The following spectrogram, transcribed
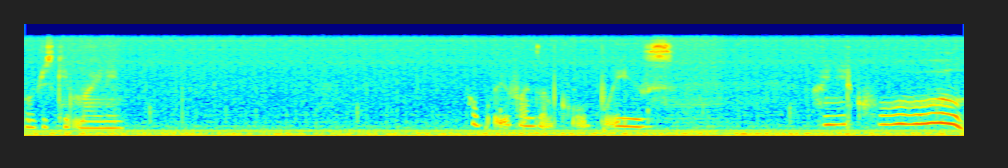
I'll just keep mining. Hopefully you find some coal, please. I need coal.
